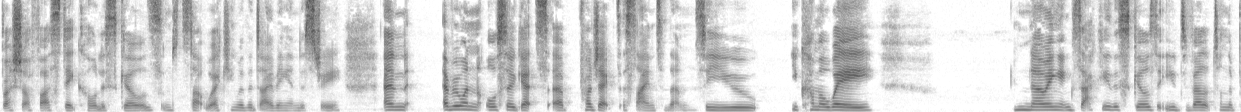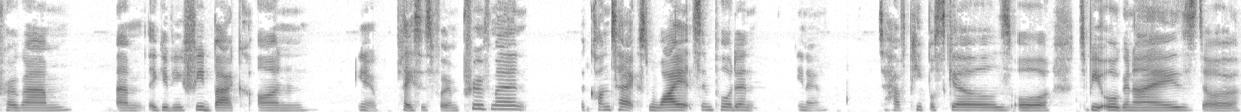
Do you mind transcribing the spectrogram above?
brush off our stakeholder skills and start working with the diving industry. And everyone also gets a project assigned to them. So you you come away knowing exactly the skills that you've developed on the program. Um, they give you feedback on, you know, places for improvement, the context, why it's important, you know, to have people skills or to be organized or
